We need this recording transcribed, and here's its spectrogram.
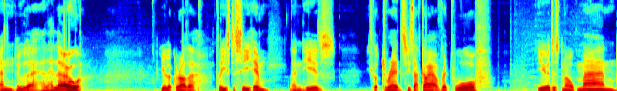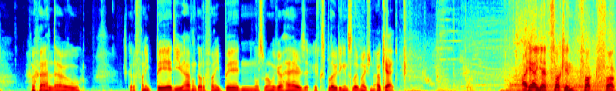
And who the hell? Hello! You look rather pleased to see him, and he is. He's got dreads. He's that guy out of Red Dwarf. You are just an old man. Hello. Got a funny beard. You haven't got a funny beard. And what's wrong with your hair? Is it exploding in slow motion? Okay. I hear you. Fucking fuck, fuck.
